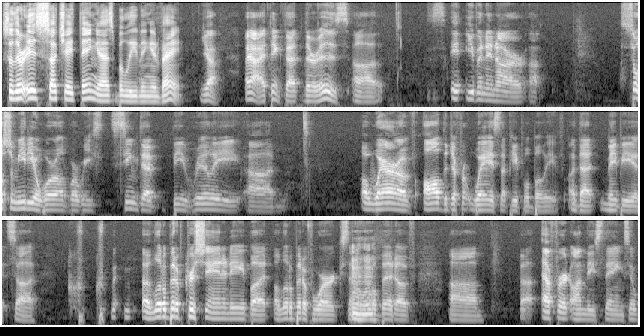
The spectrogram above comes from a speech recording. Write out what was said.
So there is such a thing as believing in vain. Yeah, yeah. I think that there is, uh, even in our uh, social media world, where we seem to be really uh, aware of all the different ways that people believe. Uh, that maybe it's uh, a little bit of Christianity, but a little bit of works and Mhm. a little bit of um, uh, effort on these things, and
